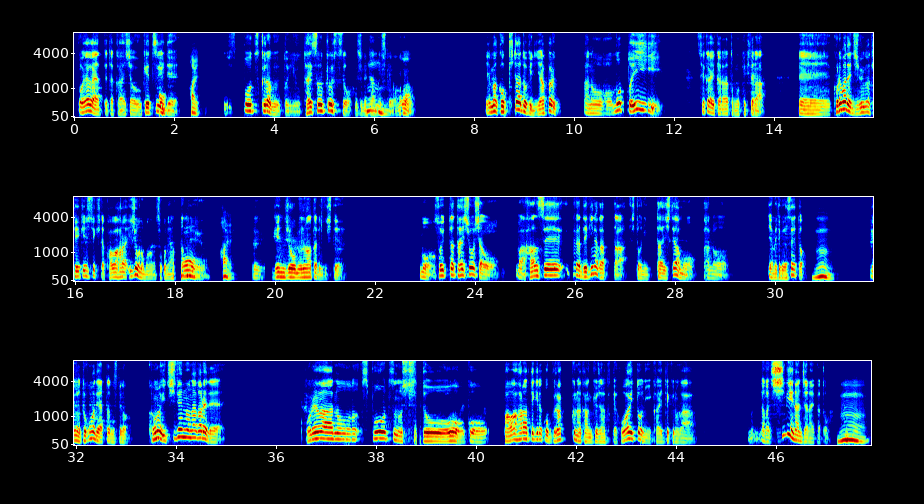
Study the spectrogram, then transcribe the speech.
親がやってた会社を受け継いで、はい。e スポーツクラブという体操教室を始めたんですけども、えまあ、こう来た時に、やっぱり、あの、もっといい世界かなと思ってきたら、えーこれまで自分が経験してきたパワハラ以上のものがそこにあったとおいうー、はい。えー現状を目の当たりにして、もうそういった対象者を、まあ反省ができなかった人に対してはもう、あの、やめてくださいとうん。いうようなところまでやったんですけど、この一連の流れで、これはあの、スポーツの指導を、こう、パワハラ的なこう、ブラックな環境じゃなくて、ホワイトに変えていくのが、なんか使命なんじゃないかと。うん。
